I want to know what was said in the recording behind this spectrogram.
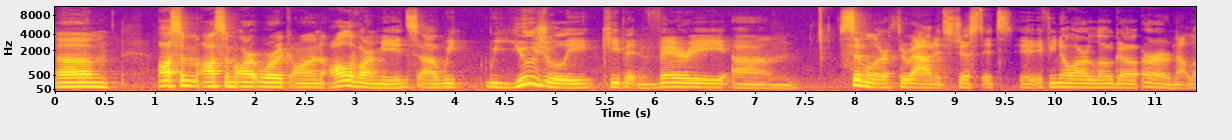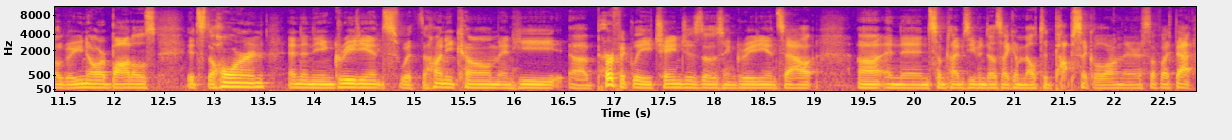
Um, awesome, awesome artwork on all of our meads. Uh, we we usually keep it very um, similar throughout. It's just it's if you know our logo or not logo, you know our bottles. It's the horn and then the ingredients with the honeycomb, and he uh, perfectly changes those ingredients out. Uh, and then sometimes even does like a melted popsicle on there and stuff like that.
